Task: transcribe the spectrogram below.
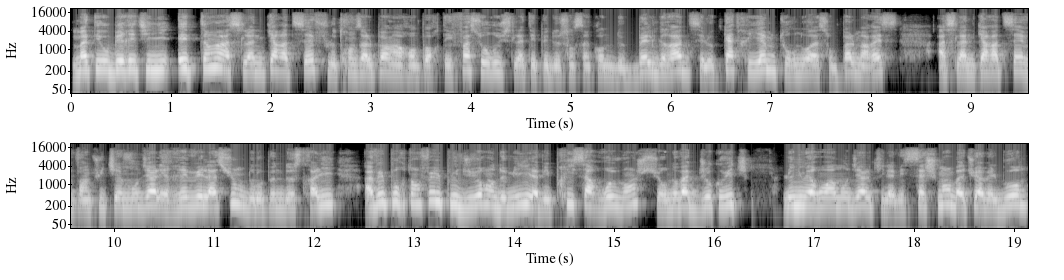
Matteo Berrettini éteint Aslan Karatsev, le transalpin a remporté face aux Russes l'ATP 250 de Belgrade, c'est le quatrième tournoi à son palmarès. Aslan Karatsev, 28e mondial et révélation de l'Open d'Australie, avait pourtant fait le plus dur en demi, il avait pris sa revanche sur Novak Djokovic, le numéro 1 mondial qu'il avait sèchement battu à Melbourne,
